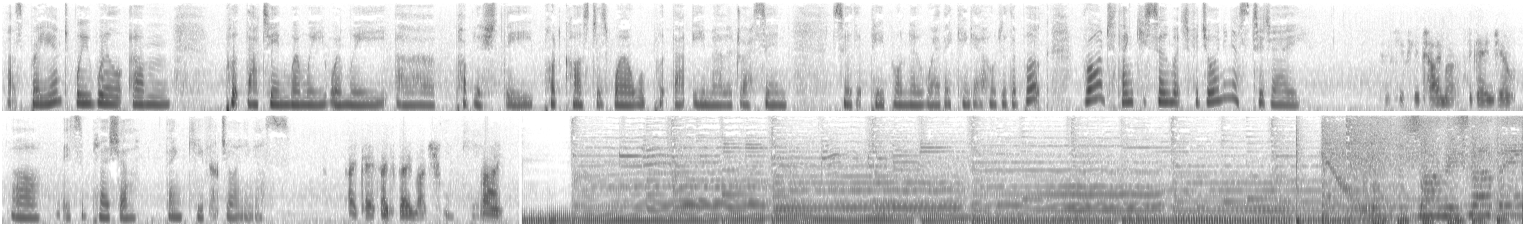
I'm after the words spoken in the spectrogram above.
that's brilliant. We will um, put that in when we when we uh, publish the podcast as well. We'll put that email address in so that people know where they can get hold of the book. Rod, thank you so much for joining us today. Thank you for your time once again, Jill. Ah, it's a pleasure. Thank you for yeah. joining us. Okay, thank you very much. You. Bye. Sorry's loving.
